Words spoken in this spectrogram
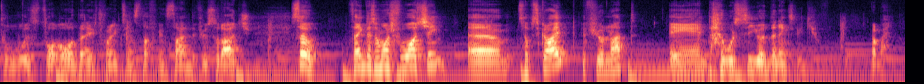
to install all the electronics and stuff inside the fuselage. So, thank you so much for watching, um, subscribe if you're not and I will see you in the next video. Bye bye.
